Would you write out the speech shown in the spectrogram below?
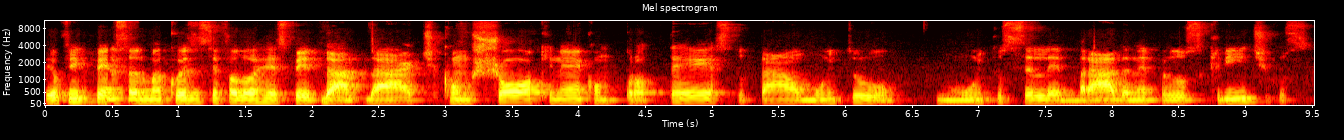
Eu fico pensando uma coisa, você falou a respeito da, da arte como choque, né, como protesto, tal, muito muito celebrada né, pelos críticos.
